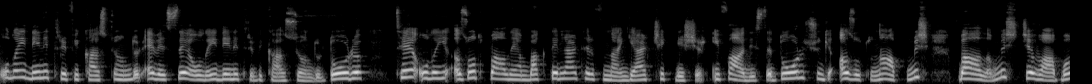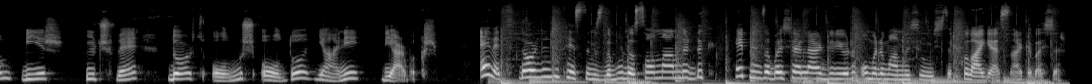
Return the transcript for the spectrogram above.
olayı denitrifikasyondur. Evet Z olayı denitrifikasyondur. Doğru. T olayı azot bağlayan bakteriler tarafından gerçekleşir ifadesi de doğru çünkü azotu ne yapmış? Bağlamış. Cevabım 1, 3 ve 4 olmuş oldu. Yani Diyarbakır. Evet, dördüncü testimizi de burada sonlandırdık. Hepinize başarılar diliyorum. Umarım anlaşılmıştır. Kolay gelsin arkadaşlar.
